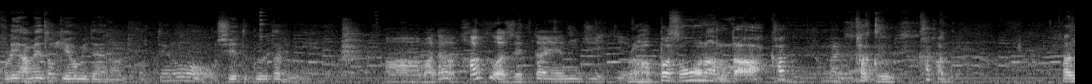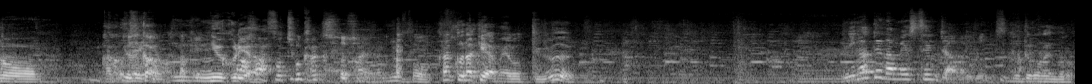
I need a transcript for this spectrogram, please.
うこれやめとけよみたいなのとかっていうのを教えてくれたりもああまあだから核は絶対 NG っていうのやっぱそうなんだ核核。核。あの核。要するにかニュークリああアそっちの核。そうそうはいそう。核だけやめろっていう。苦手なメッセンジャーはいるんです出かてこないんだろう。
